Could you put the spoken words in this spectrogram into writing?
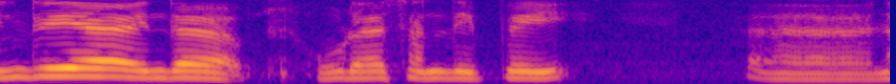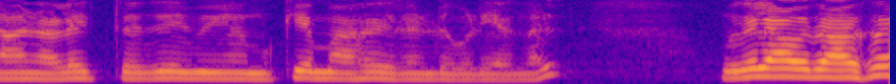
இன்றைய இந்த ஊடக சந்திப்பை நான் அழைத்தது மிக முக்கியமாக இரண்டு விடயங்கள். முதலாவதாக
